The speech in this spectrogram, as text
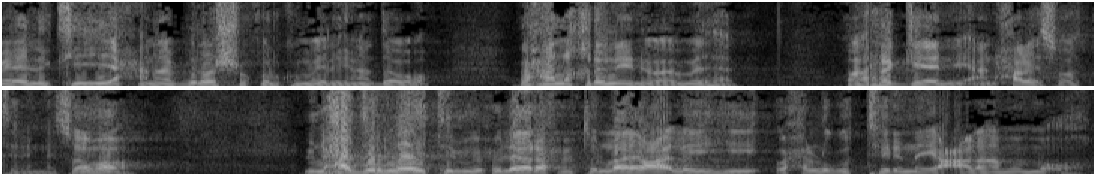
maaliki iyo xanaabilo shuqul kuma waxaan akhrinayna waa madhab. Waa raggeenii aan xalay soo tirinay soo maa ibnu xajar alhaytami wuxuu leehay raxmatullaahi calayhi wax lagu tirinaya calaamo ma aho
